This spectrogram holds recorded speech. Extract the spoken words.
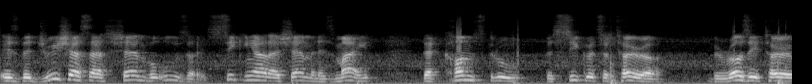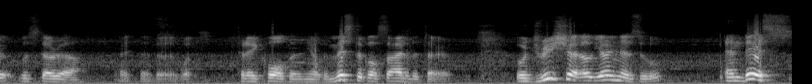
Is the drishas Hashem v'uzay, seeking out Hashem and His might that comes through the secrets of Torah, birozi Torah what's today called the you know the mystical side of the Torah. Udrisha el yoinazu, and this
